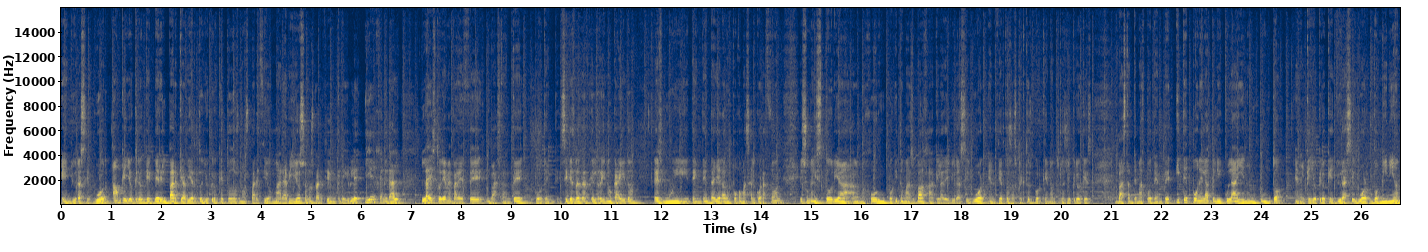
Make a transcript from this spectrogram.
en Jurassic World, aunque yo creo que ver el parque abierto yo creo que todos nos pareció maravilloso, nos pareció increíble y en general la historia me parece bastante potente. Sí que es verdad que el reino caído es muy. te intenta llegar un poco más al corazón. Es una historia a lo mejor un poquito más baja que la de Jurassic World en ciertos aspectos, porque en otros yo creo que es bastante más potente. Y te pone la película ahí en un punto en el que yo creo que Jurassic World Dominion,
